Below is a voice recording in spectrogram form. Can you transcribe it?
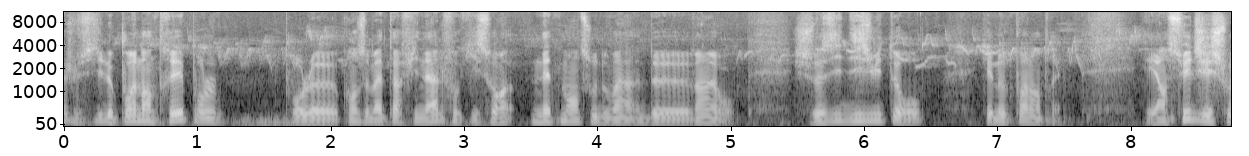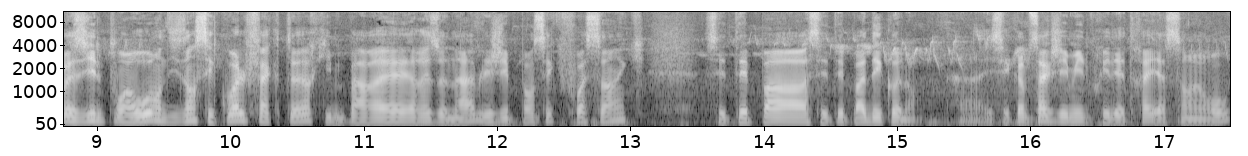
Je me suis dit le point d'entrée pour le pour le consommateur final, il faut qu'il soit nettement en dessous de 20, de 20 euros. J'ai choisi 18 euros, qui est notre point d'entrée. Et ensuite, j'ai choisi le point haut en disant c'est quoi le facteur qui me paraît raisonnable? Et j'ai pensé que x5, c'était pas, c'était pas déconnant. Euh, et c'est comme ça que j'ai mis le prix des trails à 100 euros.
